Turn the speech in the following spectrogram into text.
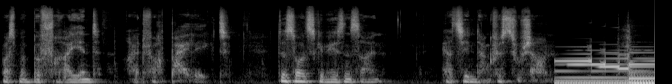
was man befreiend einfach beilegt. Das soll es gewesen sein. Herzlichen Dank fürs Zuschauen.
